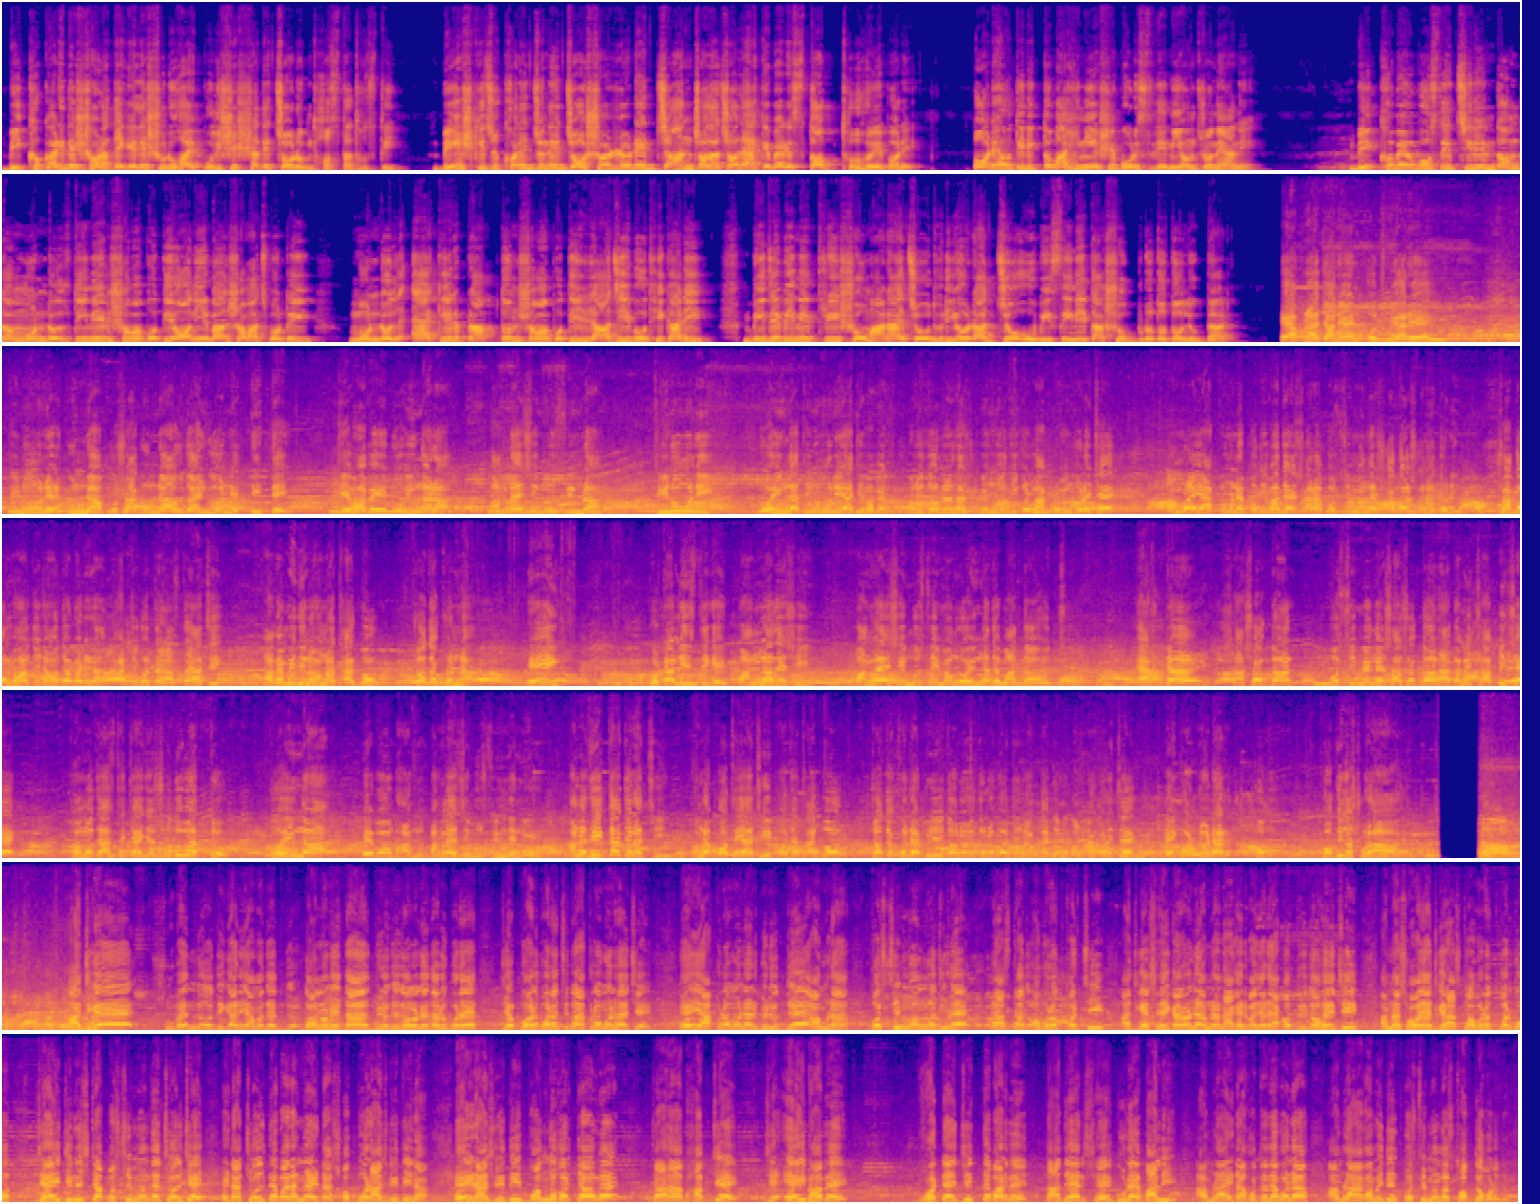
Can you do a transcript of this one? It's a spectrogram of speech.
বিক্ষোভকারীদের সরাতে গেলে শুরু হয় পুলিশের সাথে চরম ধস্তাধস্তি। বেশ কিছুক্ষণের জন্য যশোর রোডে যান চলাচল একেবারে স্তব্ধ হয়ে পড়ে। পরে অতিরিক্ত বাহিনী এসে পরিস্থিতি নিয়ন্ত্রণে আনে। বিক্ষোভে উপস্থিত ছিলেন দমদম মণ্ডল তিনের সভাপতি, অনির্বাণ সমাজপতি, মণ্ডল একের প্রাক্তন সভাপতি, রাজীব অধিকারী, বিজেপি নেত্রী সোমা রায় চৌধুরী ও রাজ্য ওবিসি নেতা সুব্রত তলুকদার। আপনারা জানেন কোচবিহারে তৃণমূলের গুন্ডা, পোষা গুন্ডা উদয়নগুলোর নেতৃত্বে যেভাবে রোহিঙ্গারা, বাংলাদেশি মুসলিমরা তৃণমূলী রোহিঙ্গা তৃণমূলীরা যেভাবে বিরোধী দলনেতা শুভেন্দু অধিকার আক্রমণ করেছে, আমরা এই আক্রমণের প্রতিবাদে সারা পশ্চিমবঙ্গের সকল সনাতনী, সকল ভারতীয় জনতা পার্টির কার্যকর্তা রাস্তায় আছি। আগামী দিনেও আমরা থাকব। যতক্ষণ না এই ভোটার লিস্ট থেকে বাংলাদেশি বাংলাদেশি মুসলিম এবং রোহিঙ্গাদের বাদ দেওয়া হচ্ছে। একটা শাসক দল, পশ্চিমবঙ্গের শাসক দল আগামী ছাব্বিশে ক্ষমতা আসতে চাইছে শুধুমাত্র রোহিঙ্গা এবং বাংলাদেশি মুসলিমদের নিয়ে। আমরা ধিক্কার জানাচ্ছি, আমরা পথে আছি, পথে থাকব। যতক্ষণে না বিরোধী দলনেতার উপর যে নক্কারজনক ঘটনা করেছে এই ঘটনাটার প্র- প্রকৃত সুরা হয়। আজকে শুভেন্দু অধিকারী, আমাদের দলনেতা, বিরোধী দলনেতার উপরে যে বড় বর্বরচিত আক্রমণ হয়েছে, এই আক্রমণের বিরুদ্ধে আমরা পশ্চিমবঙ্গ জুড়ে রাস্তা অবরোধ করছি। আজকে সেই কারণে আমরা নাগের বাজারে একত্রিত হয়েছি। আমরা সবাই আজকে রাস্তা অবরোধ করব। যেই জিনিসটা পশ্চিমবঙ্গে চলছে, এটা চলতে পারে না, এটা সভ্য রাজনীতি না। এই রাজনীতি বন্ধ করতে হবে। যারা ভাবছে যে এইভাবে ভোটে জিততে পারবে, তাদের সে গুড়ে বালি। আমরা এটা হতে দেব না। আমরা আগামী দিন পশ্চিমবঙ্গ স্তব্ধ করে দেবো।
